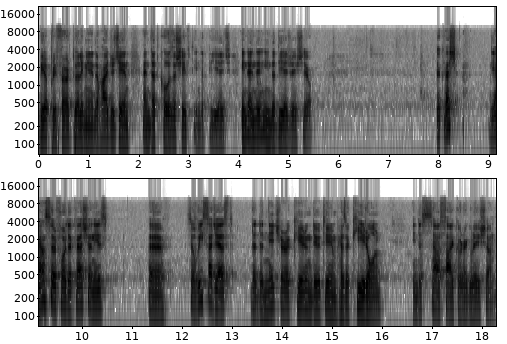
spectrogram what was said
will prefer to eliminate the hydrogen, and that causes a shift in the pH, in, in, in the DH ratio. The, question, the answer for the question is, uh, so we suggest that the nature occurring deuterium has a key role in the cell cycle regulation.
